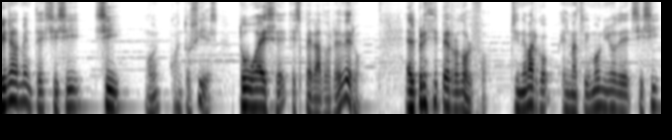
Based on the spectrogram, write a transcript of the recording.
Finalmente, sí, sí, sí, ¿cuántos es? tuvo a ese esperado heredero, el príncipe Rodolfo. Sin embargo, el matrimonio de Sisi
